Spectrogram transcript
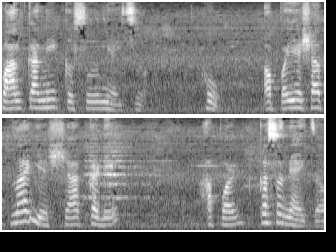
पालकांनी कसं न्यायचं? हो अपयशातनं यशाकडे आपण कसं न्यायचं?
